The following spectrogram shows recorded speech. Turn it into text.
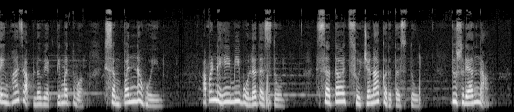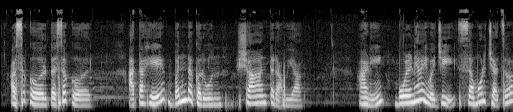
तेव्हाच आपलं व्यक्तिमत्व संपन्न होईल. आपण नेहमी बोलत असतो सतत सूचना करत असतो दुसऱ्यांना असं कर तसं कर. आता हे बंद करून शांत राहूया. आणि बोलण्याऐवजी समोरच्याचं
